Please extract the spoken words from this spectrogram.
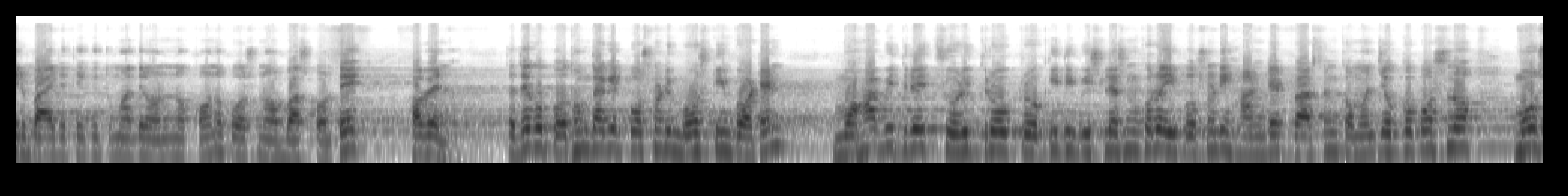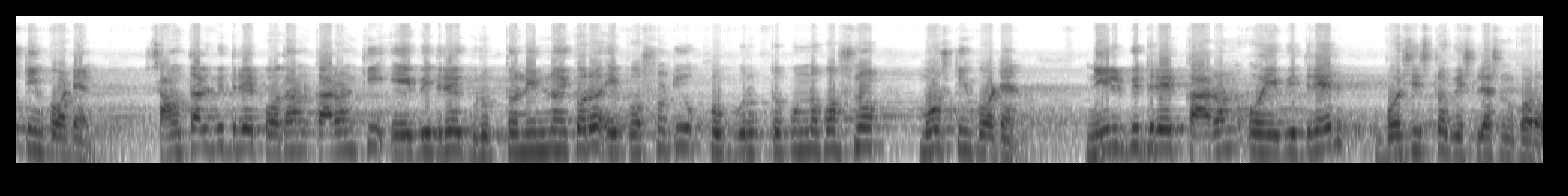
এর বাইরে থেকে তোমাদের অন্য কোনো প্রশ্ন অভ্যাস করতে হবে না। তো দেখো, প্রথম দাগের প্রশ্নটি মোস্ট ইম্পর্টেন্ট মহাবিদ্রের চরিত্র প্রকৃতি বিশ্লেষণ করো। এই প্রশ্নটি হান্ড্রেড পার্সেন্ট কমনযোগ্য প্রশ্ন মোস্ট ইম্পর্টেন্ট সাঁওতাল বিদ্রোহের প্রধান কারণ কি? এই বিদ্রোহের গুরুত্ব নির্ণয় করো। এই প্রশ্নটিও খুব গুরুত্বপূর্ণ প্রশ্ন মোস্ট ইম্পর্টেন্ট নীল বিদ্রোহের কারণ ও এই বিদ্রোহের বৈশিষ্ট্য বিশ্লেষণ করো।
